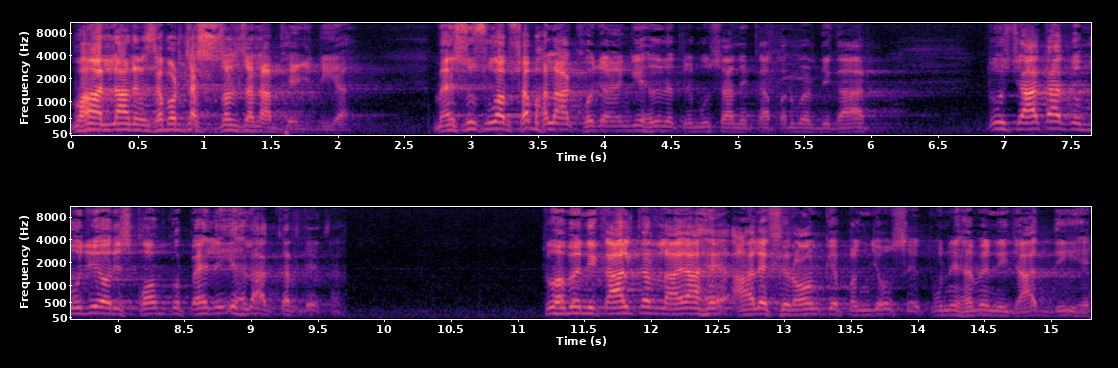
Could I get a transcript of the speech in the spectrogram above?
وہاں اللہ نے زبردست زلزلہ بھیج دیا۔ محسوس ہوا اب سب ہلاک ہو جائیں گے۔ حضرت موسا نے کہا، پروردگار، تو چاہتا تو مجھے اور اس قوم کو پہلے ہی ہلاک کر دیتا۔ تو ہمیں نکال کر لایا ہے آل فرون کے پنجوں سے، تو نے ہمیں نجات دی ہے۔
